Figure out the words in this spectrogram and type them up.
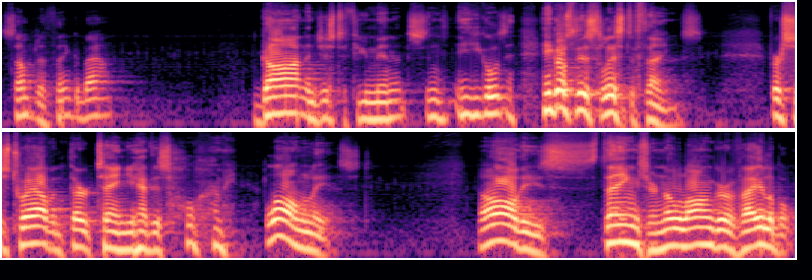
something to think about? Gone in just a few minutes. And he goes, he goes through this list of things. Verses 12 and 13, you have this whole, I mean, long list. All these things are no longer available.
